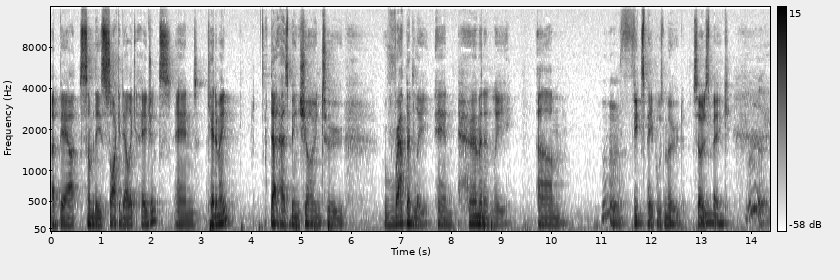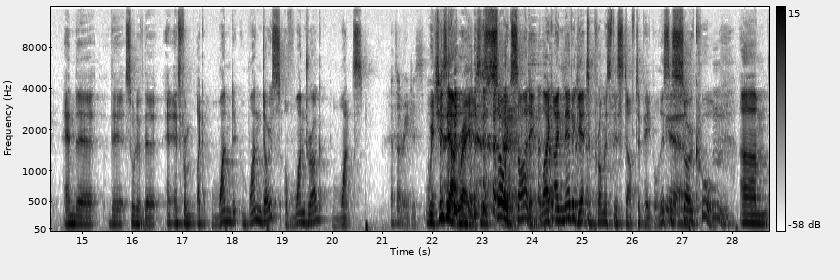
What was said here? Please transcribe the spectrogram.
about some of these psychedelic agents and ketamine that has been shown to rapidly and permanently um, Hmm. fix people's mood, so to speak. Really? And the the sort of the and it's from like one one dose of one drug once, That's outrageous. which is outrageous. It's so exciting. Like I never get to promise this stuff to people. This is so cool. Um,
